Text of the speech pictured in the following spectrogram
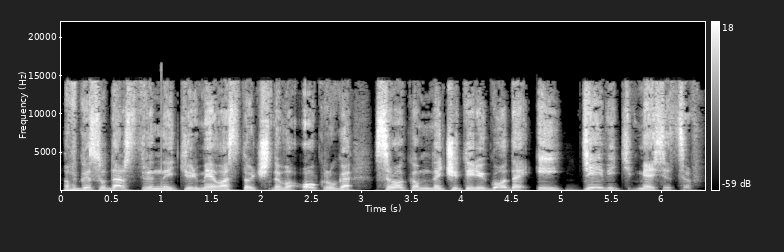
в государственной тюрьме Восточного округа сроком на 4 года и 9 месяцев.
